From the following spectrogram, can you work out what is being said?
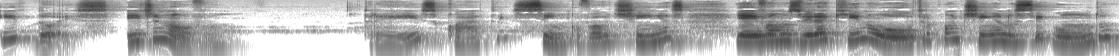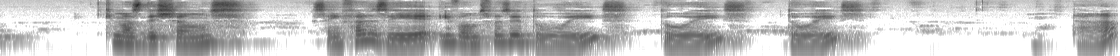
e dois. E de novo, três, quatro, cinco voltinhas. E aí, vamos vir aqui no outro pontinho, no segundo, que nós deixamos sem fazer. E vamos fazer dois, dois, dois, tá?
